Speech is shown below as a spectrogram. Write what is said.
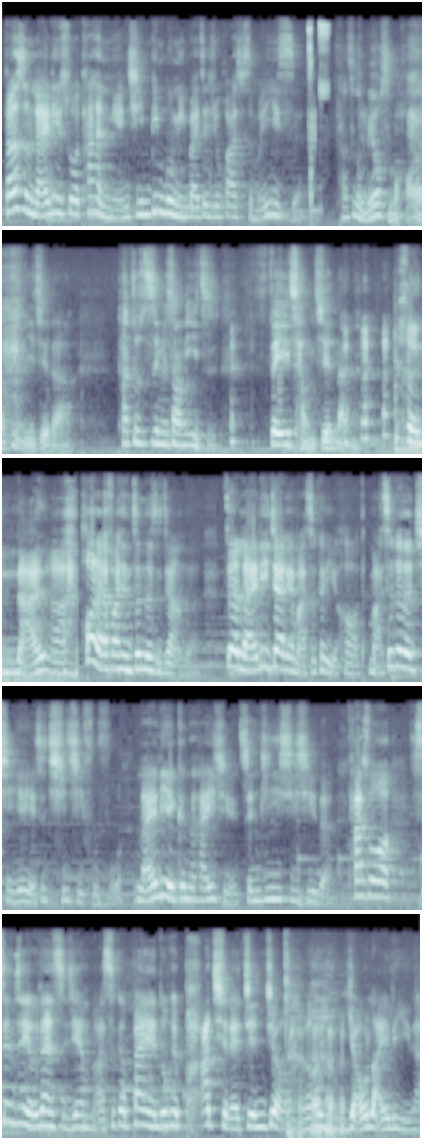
当时莱利说他很年轻，并不明白这句话是什么意思。他这个没有什么好要去理解的啊，他就是字面上的意思，非常艰难。很难啊。后来发现真的是这样的。在莱利嫁给马斯克以后，马斯克的企业也是起起伏伏，莱利也跟着他一起神经兮兮的。他说，甚至有一段时间，马斯克半夜都会爬起来尖叫，然后摇莱利他。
